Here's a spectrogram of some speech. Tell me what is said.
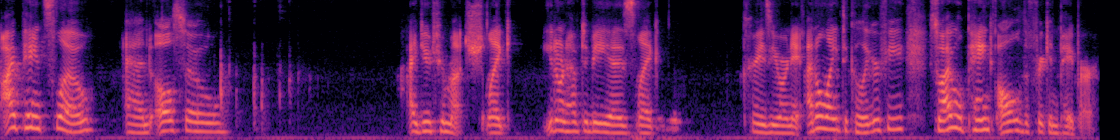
I paint slow, and also I do too much. Like you don't have to be as like crazy ornate. I don't like the calligraphy, so I will paint all the freaking paper.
